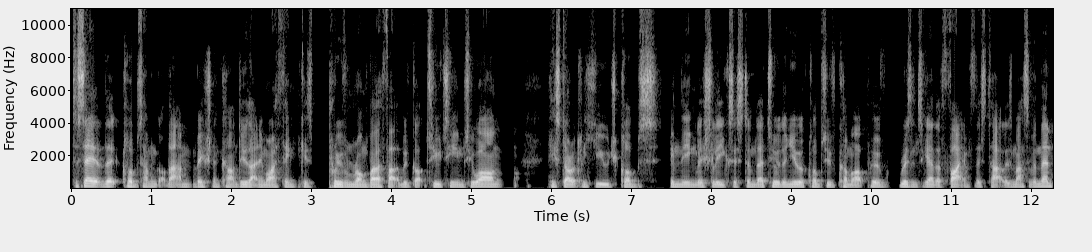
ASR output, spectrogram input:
to say that clubs haven't got that ambition and can't do that anymore, I think is proven wrong by the fact that we've got two teams who aren't historically huge clubs in the English league system. They're two of the newer clubs who've come up, who have risen together, fighting for this title is massive. And then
